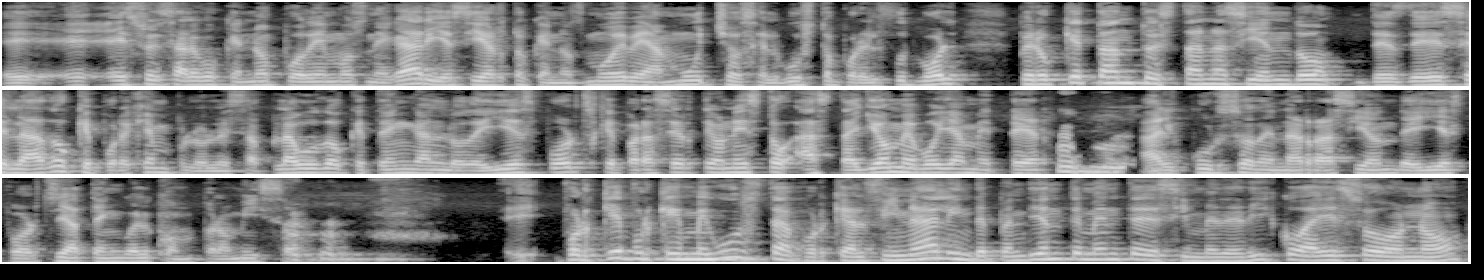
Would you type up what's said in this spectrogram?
eh, eh, eso es algo que no podemos negar y es cierto que nos mueve a muchos el gusto por el fútbol, pero ¿qué tanto están haciendo desde ese lado? Que por ejemplo, les aplaudo que tengan lo de eSports, que para serte honesto, hasta yo me voy a meter al curso de narración de eSports, ya tengo el compromiso. Eh, ¿Por qué? Porque me gusta, porque al final, independientemente de si me dedico a eso o no,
